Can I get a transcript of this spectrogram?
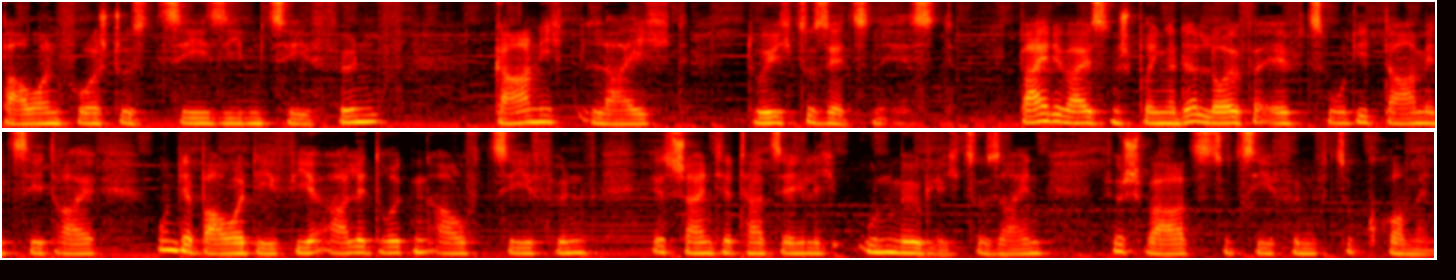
Bauernvorstoß C7, C5 gar nicht leicht durchzusetzen ist. Beide weißen Springer, der Läufer F2, die Dame C3 und der Bauer D4, alle drücken auf C5. Es scheint hier tatsächlich unmöglich zu sein, für Schwarz zu C5 zu kommen.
